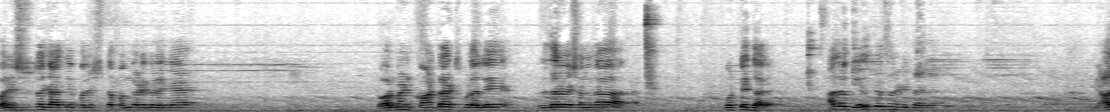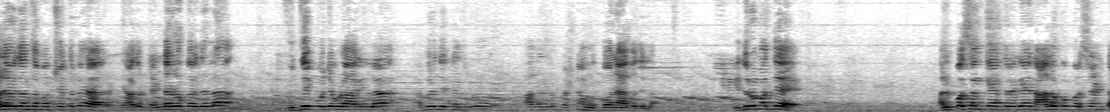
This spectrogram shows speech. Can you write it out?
ಪರಿಶಿಷ್ಟ ಜಾತಿ, ಪರಿಶಿಷ್ಟ ಪಂಗಡಗಳಿಗೆ ಗೌರ್ಮೆಂಟ್ ಕಾಂಟ್ರಾಕ್ಟ್ಸ್ಗಳಲ್ಲಿ ರಿಸರ್ವೇಷನ್ ಕೊಟ್ಟಿದ್ದಾರೆ. ಅದಕ್ಕೆ ಎಲ್ಲಿ ಕೆಲಸ ನಡೀತಾ ಇದೆ? ಯಾವುದೇ ವಿಧಾನಸಭಾ ಕ್ಷೇತ್ರಕ್ಕೆ ಯಾವುದೋ ಟೆಂಡರು ಕರೆದಿಲ್ಲ ಬುದ್ಧಿ ಪೂಜೆಗಳು ಆಗಿಲ್ಲ, ಅಭಿವೃದ್ಧಿ ಕೆಲಸಗಳು ಆಗೋದಕ್ಕೆ ಪ್ರಶ್ನೆ ಉದ್ಭವನೇ ಆಗೋದಿಲ್ಲ. ಇದ್ರ ಮಧ್ಯೆ ಅಲ್ಪಸಂಖ್ಯಾತರಿಗೆ ನಾಲ್ಕು ಪರ್ಸೆಂಟ್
